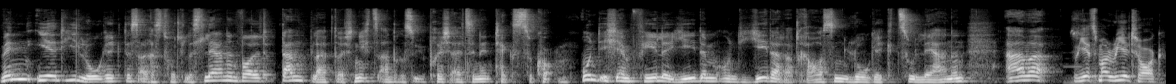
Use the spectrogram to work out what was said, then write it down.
Wenn ihr die Logik des Aristoteles lernen wollt, dann bleibt euch nichts anderes übrig, als in den Text zu gucken. Und ich empfehle jedem und jeder da draußen Logik zu lernen, aber so, jetzt mal Real Talk.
